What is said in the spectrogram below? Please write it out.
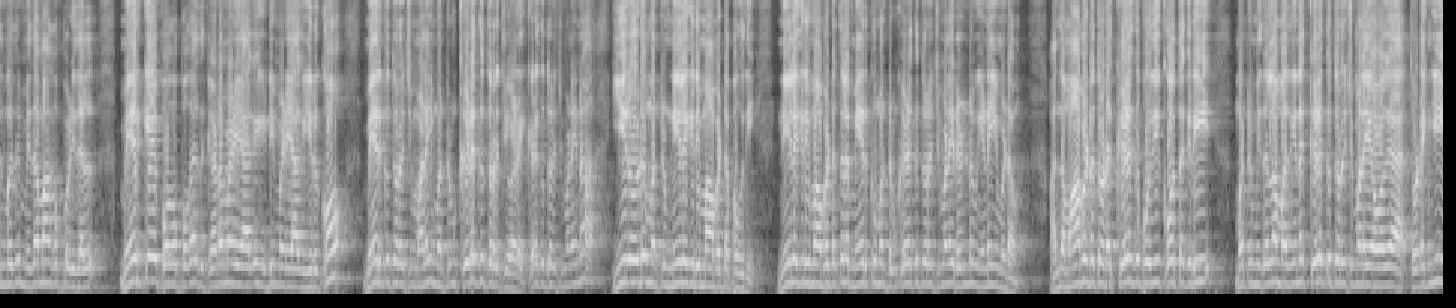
என்பது மிதமாக பொழிதல் மேற்கே போக போக அது கடமழையாக இடிமழையாக இருக்கும். மேற்கு தொடர்ச்சி மலை மற்றும் கிழக்கு தொடர்ச்சி மலை. கிழக்கு தொடர்ச்சி மலைனா ஈரோடு மற்றும் நீலகிரி மாவட்ட பகுதி. நீலகிரி மாவட்டத்தில் மேற்கு மற்றும் கிழக்கு தொடர்ச்சி மலை ரெண்டும் இணையும் இடம். அந்த மாவட்டத்தோட கிழக்கு பகுதி கோத்தகிரி மற்றும் இதெல்லாம் பார்த்தீங்கன்னா கிழக்கு தொடர்ச்சி மலையாக தொடங்கி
